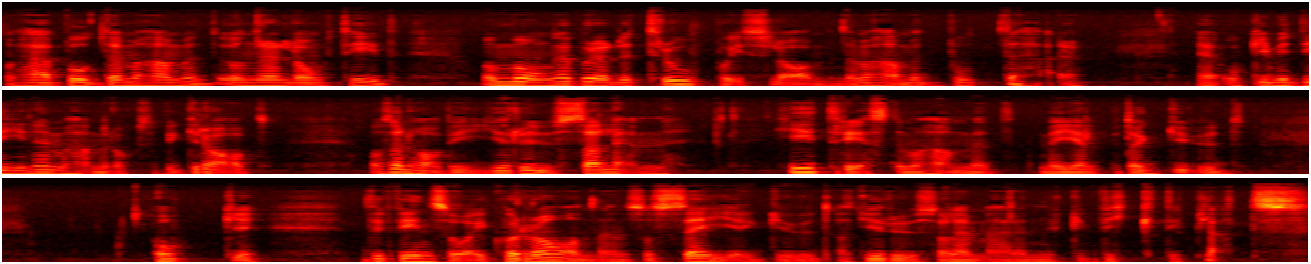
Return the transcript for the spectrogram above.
och här bodde Muhammed under en lång tid och många började tro på islam när Muhammed bodde här. Eh, och i Medina är Muhammed också begravd. Och sen har vi Jerusalem. Hit reste Muhammed med hjälp av Gud. Och det finns så i Koranen så säger Gud att Jerusalem är en mycket viktig plats.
